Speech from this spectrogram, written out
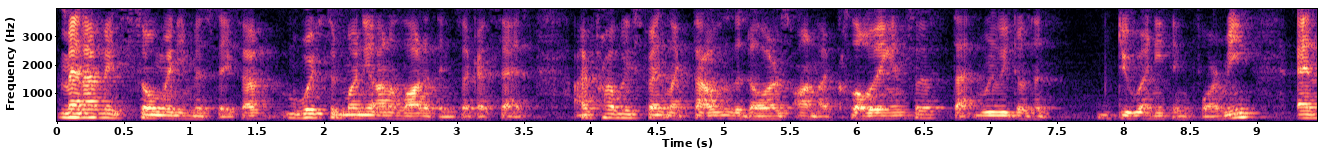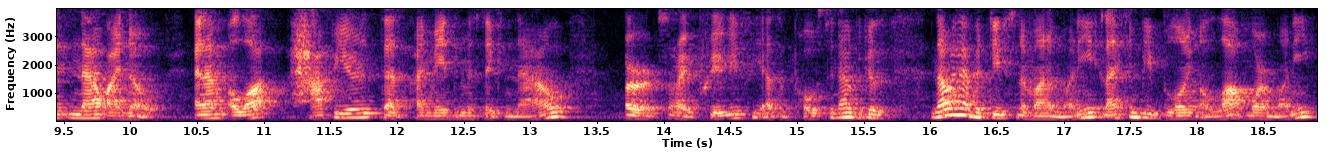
man, I've made so many mistakes. I've wasted money on a lot of things, like I said. I've probably spent like thousands of dollars on like clothing and stuff that really doesn't do anything for me. And now I know. And I'm a lot happier that I made the mistake now, or sorry, previously as opposed to now, because now I have a decent amount of money and I can be blowing a lot more money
